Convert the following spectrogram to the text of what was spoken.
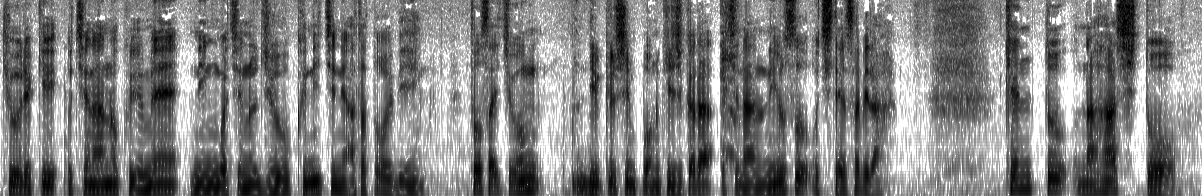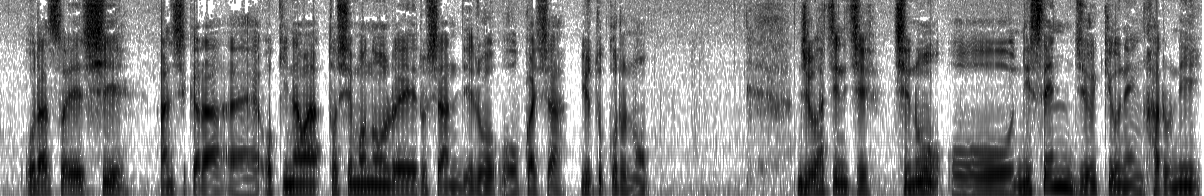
旧暦うちなのくゆめ、人月の19日にあたといびん。東西中琉球新報の記事からうちなのニュースうちてさびら。県都那覇市と浦添市安市から、えー、沖縄都市モノレールシャンディル会社ユトクルの18日、地の2019年春に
